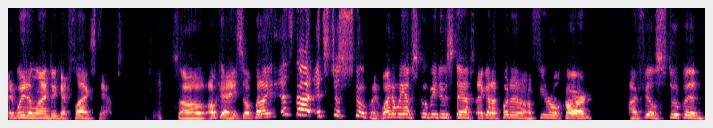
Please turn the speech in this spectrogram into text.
and wait in line to get flag stamps. So, okay. So, but I, it's not, it's just stupid. Why do we have Scooby Doo stamps? I got to put it on a funeral card. I feel stupid,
